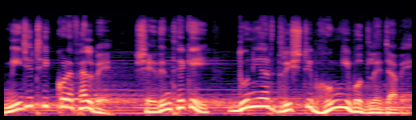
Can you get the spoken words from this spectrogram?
নিজে ঠিক করে ফেলবে, সেদিন থেকেই দুনিয়ার দৃষ্টিভঙ্গি বদলে যাবে।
